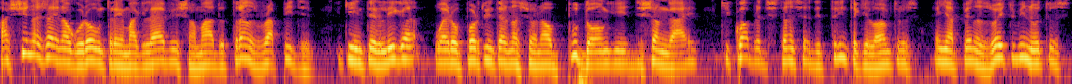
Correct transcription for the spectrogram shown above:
A China já inaugurou um trem maglev chamado Transrapid, que interliga o aeroporto internacional Pudong de Xangai que cobre a distância de 30 quilômetros em apenas 8 minutos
